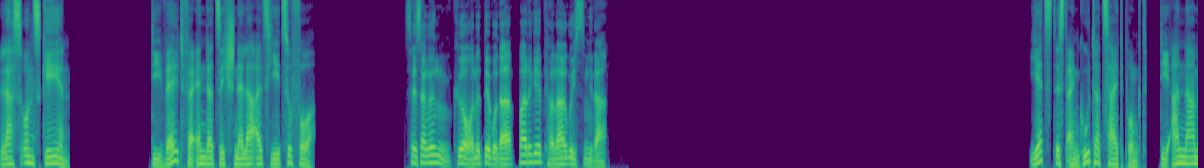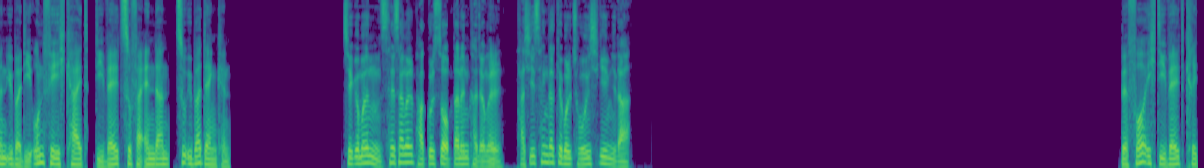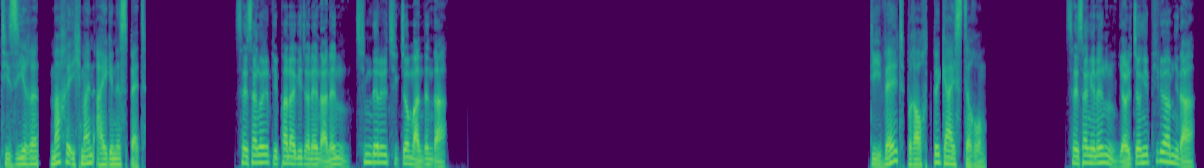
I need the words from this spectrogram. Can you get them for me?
Lass uns gehen. Die Welt verändert sich schneller als je zuvor. 세상은 그 어느 때보다 빠르게 변화하고 있습니다. Jetzt ist ein guter Zeitpunkt, die Annahmen über die Unfähigkeit, die Welt zu verändern, zu überdenken. 지금은 세상을 바꿀 수 없다는 가정을 다시 생각해 볼 좋은 시기입니다. Bevor ich die Welt kritisiere, mache ich mein eigenes Bett. 세상을 비판하기 전에 나는 침대를 직접 만든다. Die Welt braucht Begeisterung. 세상에는 열정이 필요합니다.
